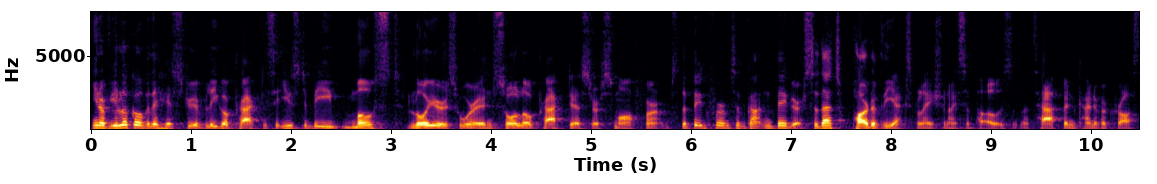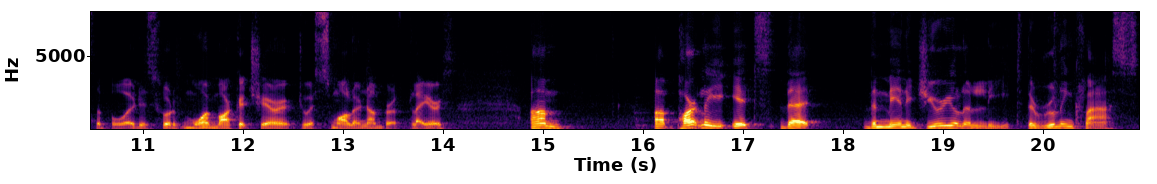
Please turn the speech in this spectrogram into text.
You know, if you look over the history of legal practice, it used to be most lawyers were in solo practice or small firms. The big firms have gotten bigger. So that's part of the explanation, I suppose. And that's happened kind of across the board, is sort of more market share to a smaller number of players. Um, uh, partly it's that the managerial elite, the ruling class,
